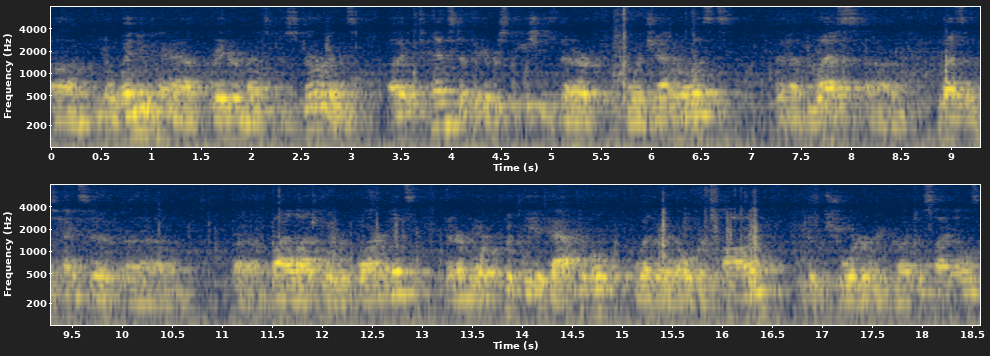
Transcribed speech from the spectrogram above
um, you know, when you have greater amounts of disturbance, uh, it tends to favor species that are more generalists, that have less, um, less intensive um, uh, biological that are more quickly adaptable, whether over time, because of shorter reproductive cycles,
